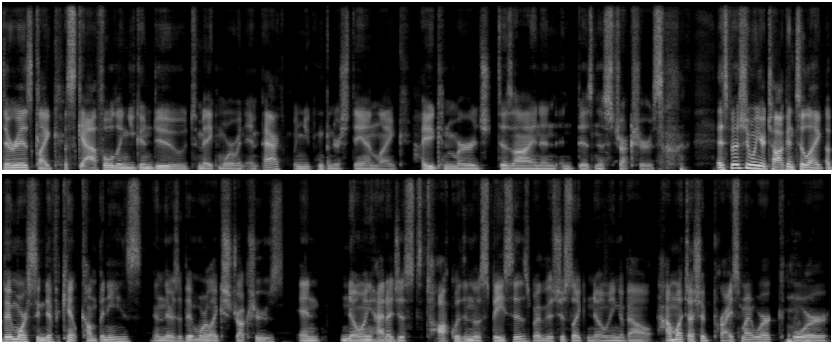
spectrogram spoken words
There is like a scaffolding you can do to make more of an impact when you can understand like how you can merge design and, and business structures. Especially when you're talking to like a bit more significant companies and there's a bit more like structures and knowing how to just talk within those spaces, whether it's just like knowing about how much I should price my work mm-hmm. or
